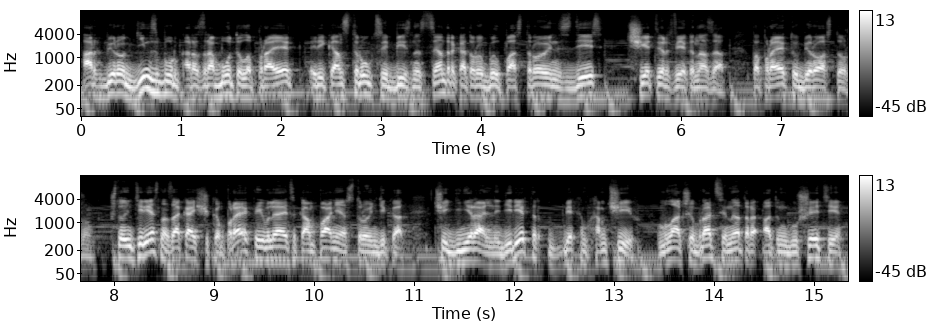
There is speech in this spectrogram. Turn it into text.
архбюро Гинзбург разработало проект реконструкции бизнес-центра, который был построен здесь четверть века назад по проекту Бюро Остоженко. Что интересно, заказчиком проекта является компания «Стройиндикат», чей генеральный директор Бехам Хамчиев, младший брат сенатора от Ингушетии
